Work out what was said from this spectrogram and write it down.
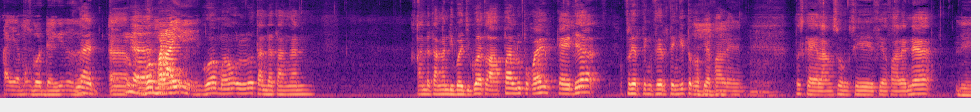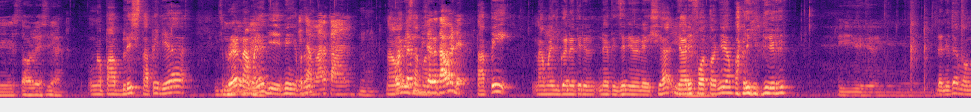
Kayak menggoda gitu. enggak uh, Enggak, gua mau gua mau lu tanda tangan tanda tangan di baju gua atau apa lu pokoknya kayak dia flirting flirting gitu ke Via Valen. Terus kayak langsung si Via Valennya Di stories ya. nge-publish tapi dia sebenarnya namanya ya. di ini apa namanya? Disamarkan. Namanya Oh, tapi disama. bisa ketawa deh. Tapi namanya juga netizen netizen Indonesia nyari fotonya yang paling mirip Iya iya iya. dan itu emang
